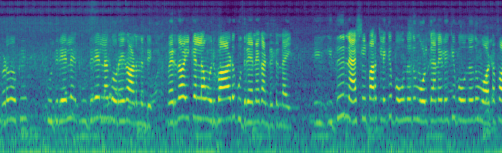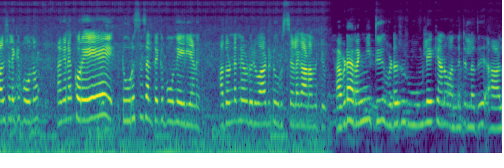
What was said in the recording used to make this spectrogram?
ഇവിടെ നോക്ക് കുതിരയിലെ കുതിരയെല്ലാം കുറേ കാണുന്നുണ്ട്. വരുന്ന വഴിക്കെല്ലാം ഒരുപാട് കുതിരേനെ കണ്ടിട്ടുണ്ടായി. ഇത് നാഷണൽ പാർക്കിലേക്ക് പോകുന്നതും വോൾക്കാനോയിലേക്ക് പോകുന്നതും വാട്ടർഫാൾസിലേക്ക് പോകുന്നു അങ്ങനെ കുറേ ടൂറിസ്റ്റ് സ്ഥലത്തേക്ക് പോകുന്ന ഏരിയയാണ്. അതുകൊണ്ട് തന്നെ ഇവിടെ ഒരുപാട് ടൂറിസ്റ്റുകളെ കാണാൻ പറ്റും. അവിടെ ഇറങ്ങിയിട്ട് ഇവിടെ ഒരു റൂമിലേക്കാണ് വന്നിട്ടുള്ളത്. ആൾ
